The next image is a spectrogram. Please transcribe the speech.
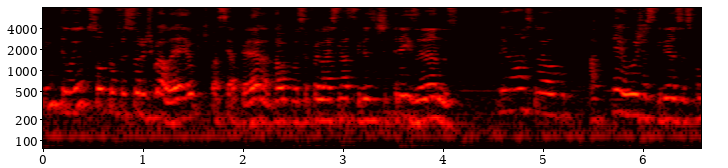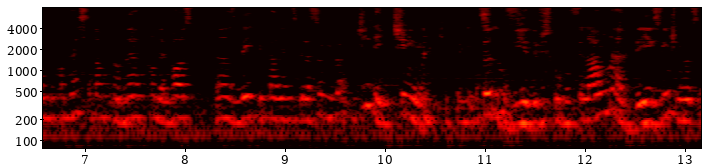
então, eu que sou professora de balé, eu que te passei a perna, tal, que você foi lá ensinar as crianças de 3 anos. Falei, nossa, que legal. Até hoje as crianças, quando começa a dar um problema, ficam nervosas, elas deitam e fazem a respiração direitinho. Que Eu falei, eu bonitinho. duvido, desculpa, eu fui lá uma vez, 20 minutos,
